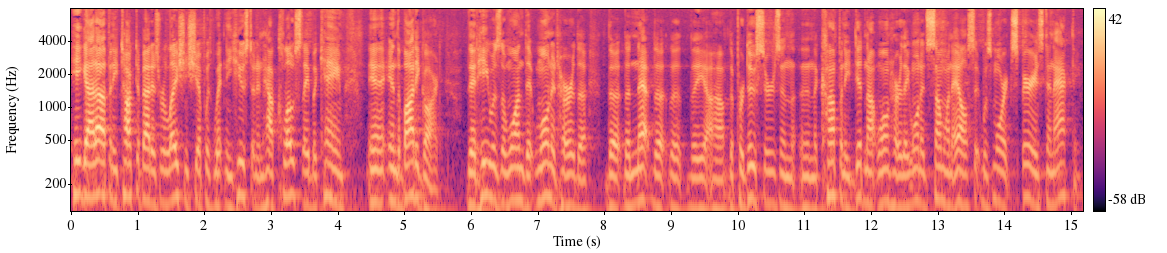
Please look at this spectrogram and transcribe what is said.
he got up and he talked about his relationship with Whitney Houston and how close they became in, in the bodyguard. That he was the one that wanted her. The the the net the the the, uh, the producers and the, and the company did not want her. They wanted someone else that was more experienced in acting.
